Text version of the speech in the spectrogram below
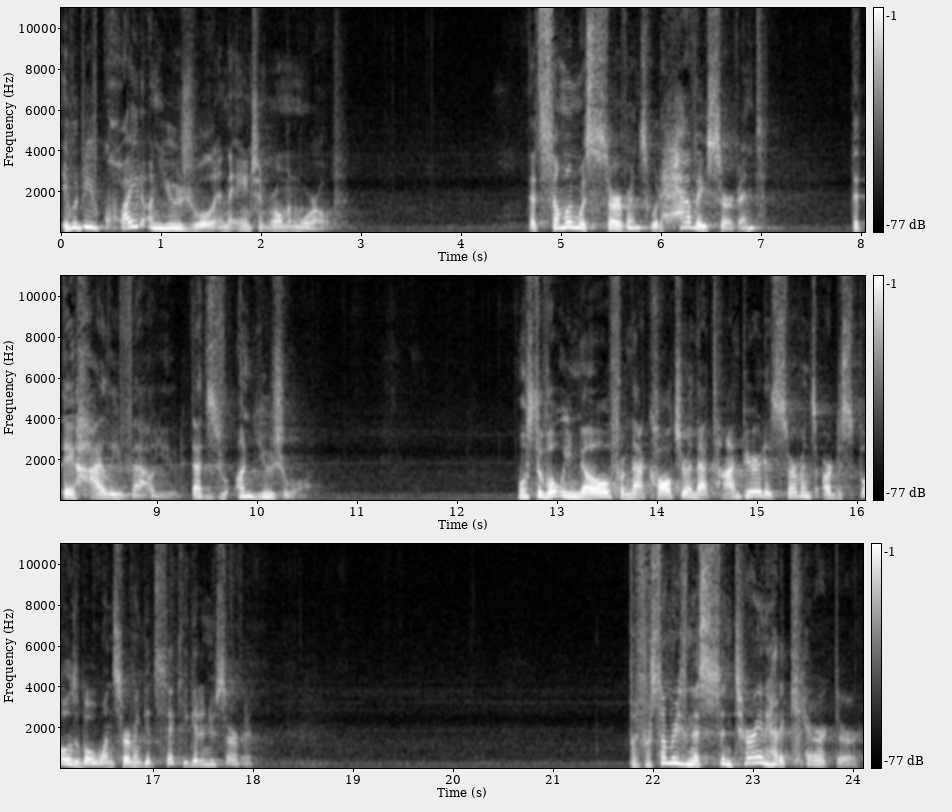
It would be quite unusual in the ancient Roman world that someone with servants would have a servant that they highly valued. That's unusual. Most of what we know from that culture and that time period is servants are disposable. One servant gets sick, you get a new servant. But for some reason, this centurion had a character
